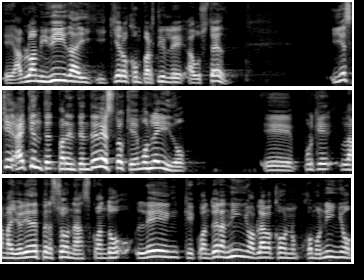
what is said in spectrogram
eh, habló a mi vida y, quiero compartirle a usted. Y es que hay que, para entender esto que hemos leído, eh, porque la mayoría de personas cuando leen que cuando era niño hablaba como, niño,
